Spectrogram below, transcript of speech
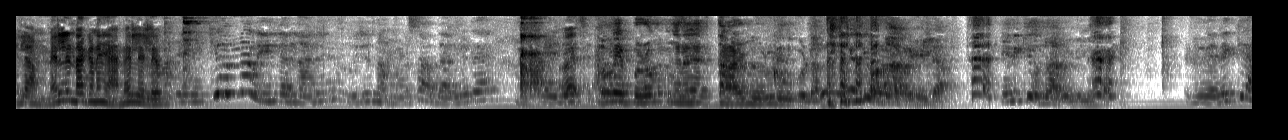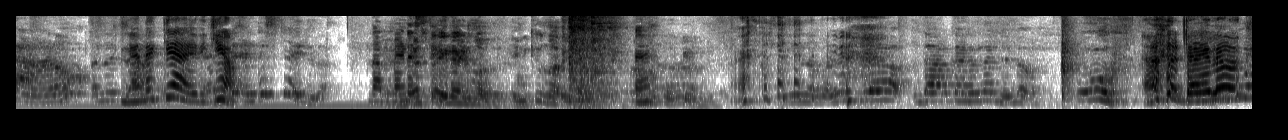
അല്ല അമ്മയല്ലേ ഉണ്ടാക്കണേ? ഞാനല്ലല്ലോ. അറിയില്ല എന്നാലും ഒരു നമ്മുടെ സാധാരണ ഒരു അമ്മ എപ്പോഴും ഇങ്ങനെ താഴ്മയോടുകൂടി നിൽക്കൂട്ടാ? എനിക്കൊന്നും അറിയില്ല. എനിക്കൊന്നും അറിയില്ല. ഇങ്ങനെയൊക്കെയാണോ എന്ന് വെച്ചാ ഇങ്ങനെയൊക്കെ ആയിരിക്കാം എന്റെ സ്റ്റൈൽ ഇതാ. ഇത് അമ്മയുടെ എന്റെ സ്റ്റൈലായിരുന്നു അത്. എനിക്കൊന്നും അറിയില്ല. അമ്മ കോപ്പി എടുക്കുന്നു. ഈ നമ്മൾ വലിയ ഇതാൾക്കാരൊന്നല്ലല്ലോ. ഡയലോഗ്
